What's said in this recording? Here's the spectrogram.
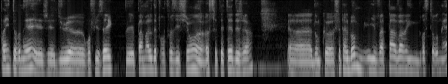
pas une tournée et j'ai dû refuser pas mal de propositions cet été déjà. Donc cet album, il va pas avoir une grosse tournée.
